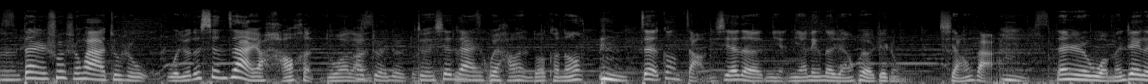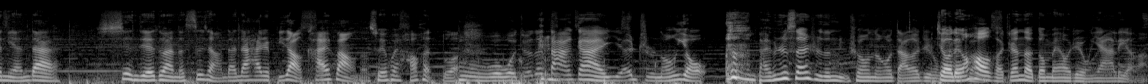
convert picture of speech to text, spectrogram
嗯，但是说实话，就是我觉得现在要好很多了。啊。对对对，对，现在会好很多，可能 在更早一些的年年龄的人会有这种想法，嗯，但是我们这个年代，现阶段的思想大家还是比较开放的，所以会好很多。不不不，我觉得大概也只能有 百分之三十的女生能够达到这种九零后可真的都没有这种压力了。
